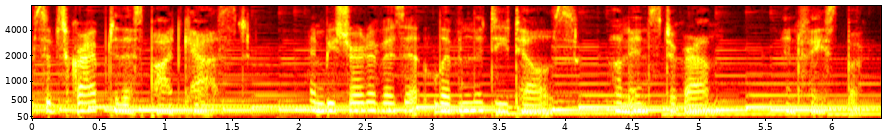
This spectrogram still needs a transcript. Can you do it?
subscribe to this podcast and be sure to visit Live in the Details on Instagram and Facebook.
